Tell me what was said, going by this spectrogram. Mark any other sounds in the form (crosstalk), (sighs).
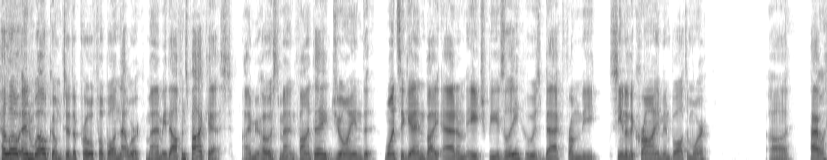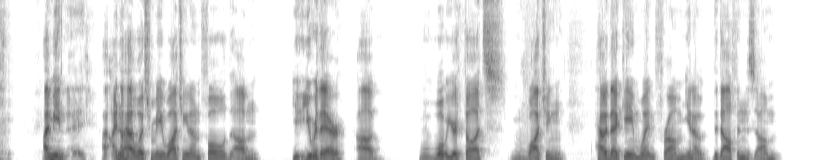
Hello and welcome to the Pro Football Network Miami Dolphins podcast. I'm your host, Matt Infante, joined once again by Adam H. Beasley, who is back from the scene of the crime in Baltimore. Uh, how, I mean, I know how it was for me watching it unfold. Um, you, you were there. Uh, what were your thoughts watching how that game went from, you know, the Dolphins um,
